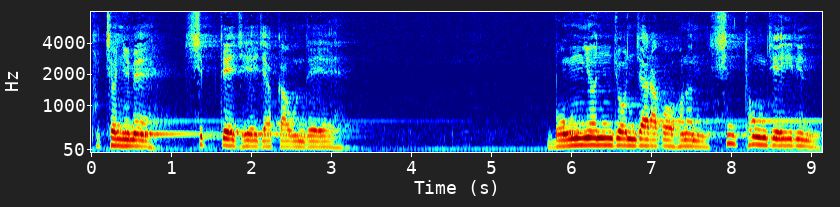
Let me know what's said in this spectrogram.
부처님의 10대 제자 가운데에 목련존자라고 하는 신통제일인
